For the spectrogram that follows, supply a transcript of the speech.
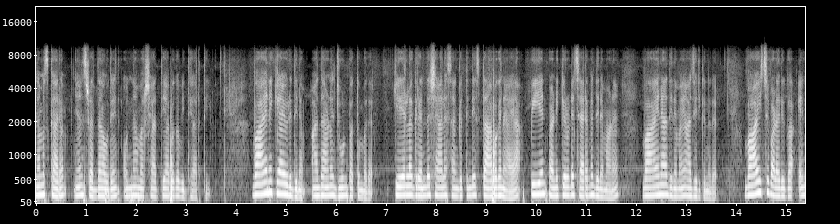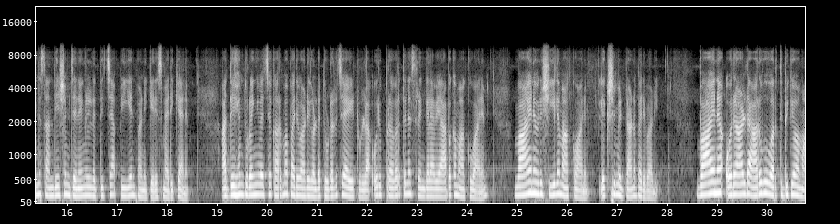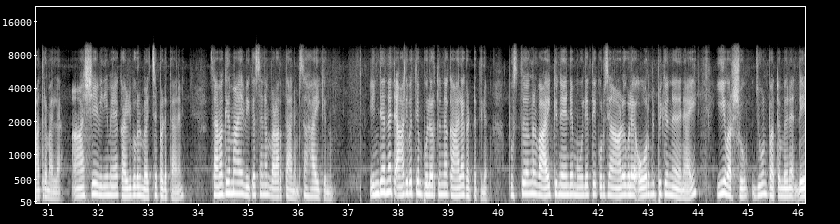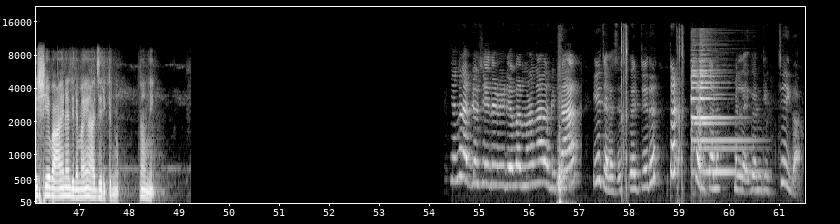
നമസ്കാരം. ഞാൻ ശ്രദ്ധ ഉദയൻ ഒന്നാം വർഷ അധ്യാപക വിദ്യാർത്ഥി. വായനയ്ക്കായൊരു ദിനം അതാണ് ജൂൺ പത്തൊമ്പത്. കേരള ഗ്രന്ഥശാല സംഘത്തിന്റെ സ്ഥാപകനായ പി എൻ പണിക്കരുടെ ചരമദിനമാണ് വായനാ ദിനമായി ആചരിക്കുന്നത്. വായിച്ചു വളരുക എന്ന സന്ദേശം ജനങ്ങളിലെത്തിച്ച പി എൻ പണിക്കരെ സ്മരിക്കാനും അദ്ദേഹം തുടങ്ങിവെച്ച കർമ്മ പരിപാടികളുടെ തുടർച്ചയായിട്ടുള്ള ഒരു പ്രവർത്തന ശൃംഖല വ്യാപകമാക്കുവാനും വായന ഒരു ശീലമാക്കുവാനും ലക്ഷ്യമിട്ടാണ് പരിപാടി. വായന ഒരാളുടെ അറിവ് വർദ്ധിപ്പിക്കുക മാത്രമല്ല ആശയവിനിമയ കഴിവുകൾ മെച്ചപ്പെടുത്താനും സമഗ്രമായ വികസനം വളർത്താനും സഹായിക്കുന്നു. ഇന്റർനെറ്റ് ആധിപത്യം പുലർത്തുന്ന കാലഘട്ടത്തിലും പുസ്തകങ്ങൾ വായിക്കുന്നതിന്റെ മൂല്യത്തെക്കുറിച്ച് ആളുകളെ ഓർമ്മിപ്പിക്കുന്നതിനായി ഈ വർഷവും ജൂൺ പത്തൊമ്പതിന് ദേശീയ വായനാ ദിനമായി ആചരിക്കുന്നു. നന്ദി. ഞങ്ങൾ അപ്ലോഡ് ചെയ്യുന്ന വീഡിയോകൾ മുടങ്ങാതെ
